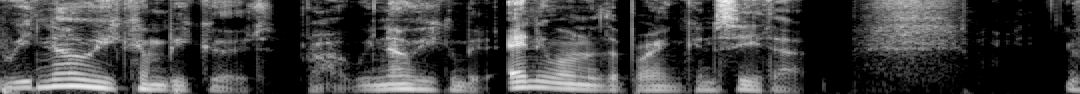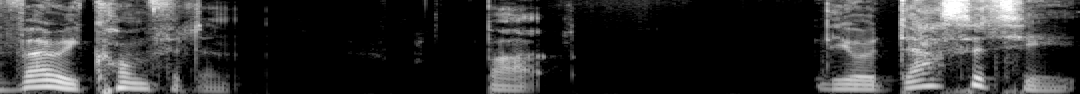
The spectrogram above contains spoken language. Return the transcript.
we know he can be good, right? We know he can be. Anyone with a brain can see that. Very confident. But the audacity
